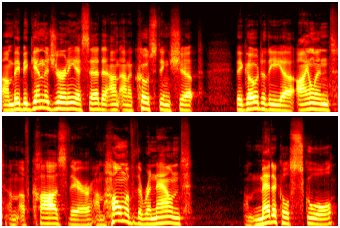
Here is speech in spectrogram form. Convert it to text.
Um, they begin the journey, I said, on, on a coasting ship. They go to the uh, island um, of Kos there, um, home of the renowned um, medical school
